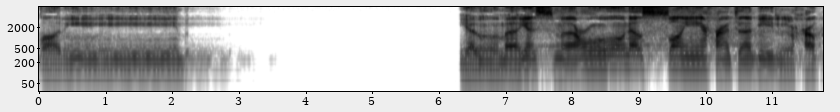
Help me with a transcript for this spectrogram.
قريب. يوم يسمعون الصيحة بالحق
